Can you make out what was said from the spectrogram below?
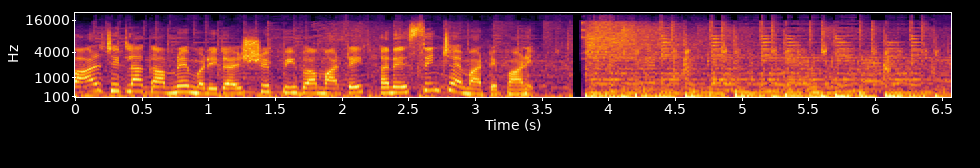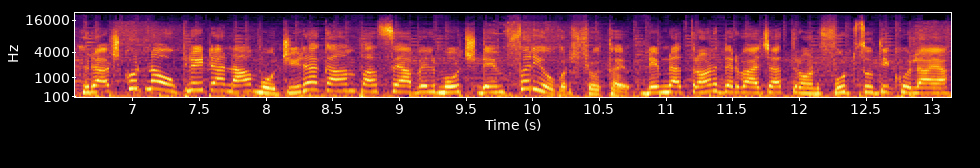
બાર જેટલા ગામને મળી રહેશે પીવા માટે અને સિંચાઈ માટે પાણી. રાજકોટના ઉપલેટાના મોજીરા ગામ પાસે આવેલ મોચ ડેમ ફરી ઓવરફ્લો થયો. ડેમના ત્રણ દરવાજા, ત્રણ ફૂટ સુધી ખોલાયા.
